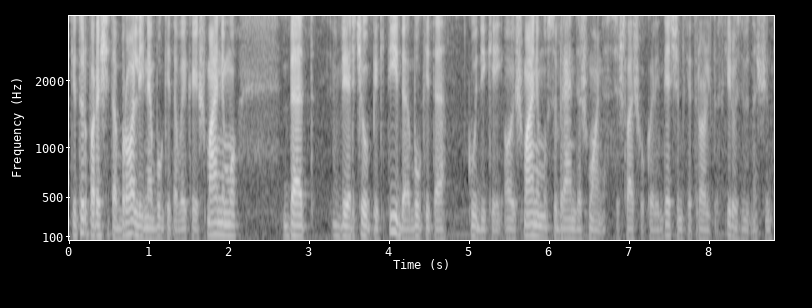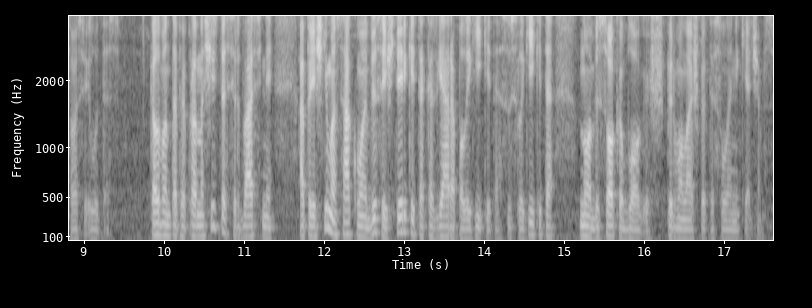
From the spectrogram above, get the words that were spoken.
Kitur parašyta, broliai, nebūkite vaikai išmanimų, bet verčiau piktybę būkite kūdikiai, o išmanimų subrendę žmonės. Iš laiško korintiečiams 14 skyrius 20 eilutės. Kalbant apie pranašystės ir dvasinį apreiškimą, sakoma, visą ištirkite, kas gerą palaikykite, susilaikykite nuo visokio blogio iš pirmo laiško tesalonikiečiams.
